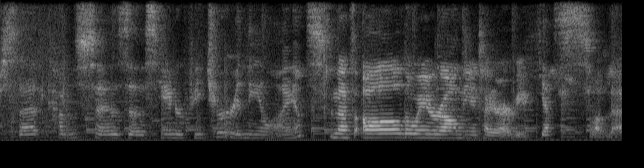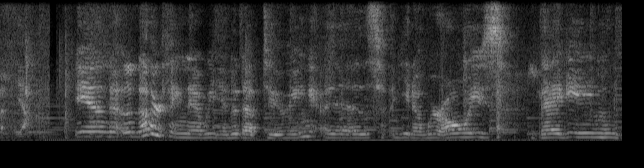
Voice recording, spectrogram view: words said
so that comes as a standard feature in the Alliance. And that's all the way around the entire RV. Yes. Love that. Yeah. And another thing that we ended up doing is, you know, we're always begging,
